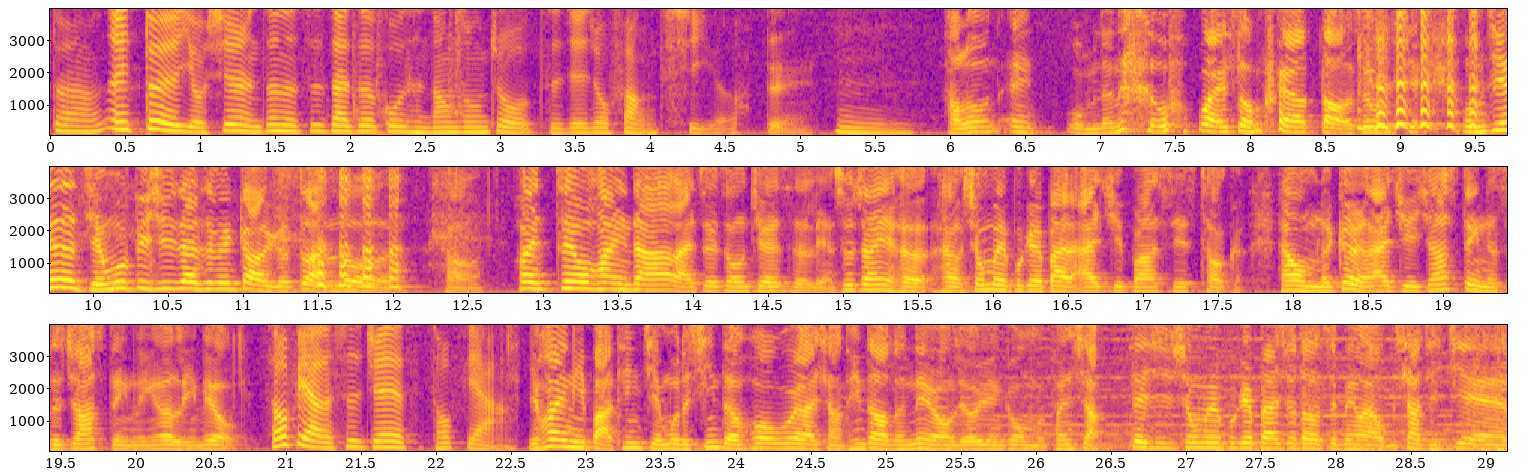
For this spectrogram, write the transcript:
对啊，哎，对，有些人真的是在这个过程当中就直接就放弃了。对，嗯，好喽，哎，我们的那个外送快要到了，所以我们今 我们今天的节目必须在这边告一个段落了。好。欢迎，最后欢迎大家来追踪 Jazz 的脸书专业和还有兄妹不给拜的 IG Brothers Talk，还有我们的个人 IG Justin 的是 Justin 零二零六，Sophia 的是 Jazz Sophia。也欢迎你把听节目的心得或未来想听到的内容留言跟我们分享。这期兄妹不给拜就到这边来，我们下期见，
